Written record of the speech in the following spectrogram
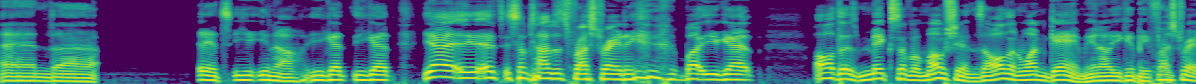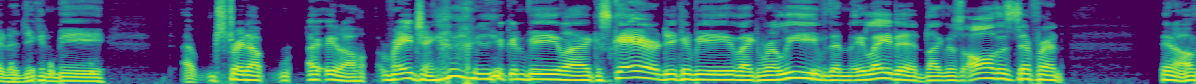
And uh it's you, you know you get you get yeah sometimes it's frustrating but you get all this mix of emotions all in one game. You know you can be frustrated. You can be straight up uh, you know raging. You can be like scared. You can be like relieved and elated. Like there's all this different you know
